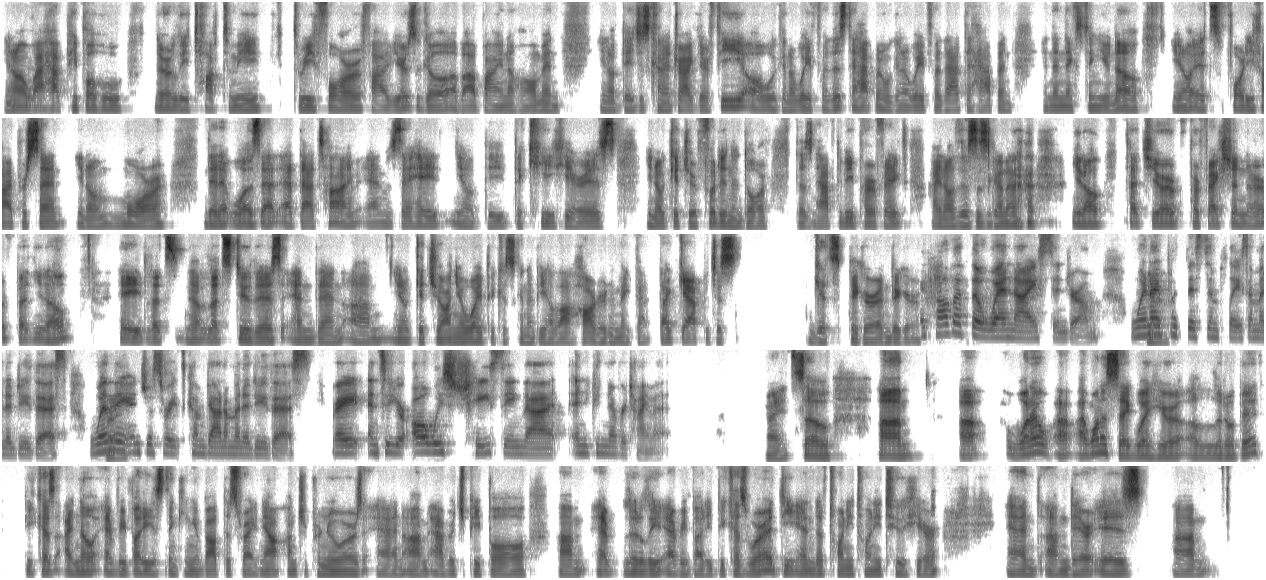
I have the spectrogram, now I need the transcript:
you know, mm-hmm. I have people who literally talk to me three, four, or five years ago about buying a home, and you know, they just kind of drag their feet. Oh, we're gonna wait for this to happen. We're gonna wait for that to happen, and the next thing you know, you know, it's forty five percent, you know, more than it was at at that time. And we say, hey, you know, the the key here is, you know, get your foot in the door. Doesn't have to be perfect. I know this is gonna, you know, touch your perfection nerve, but you know, hey let's you know let's do this and then um you know get you on your way because it's going to be a lot harder to make that that gap. It just gets bigger and bigger. I call that the when i syndrome. When yeah. i put this in place i'm going to do this. When right. the interest rates come down i'm going to do this right? And so you're always chasing that and you can never time it. Right. So um uh what i i want to segue here a little bit because I know everybody is thinking about this right now, entrepreneurs and um, average people, um, e- literally everybody, because we're at the end of 2022 here. And um, there is um,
